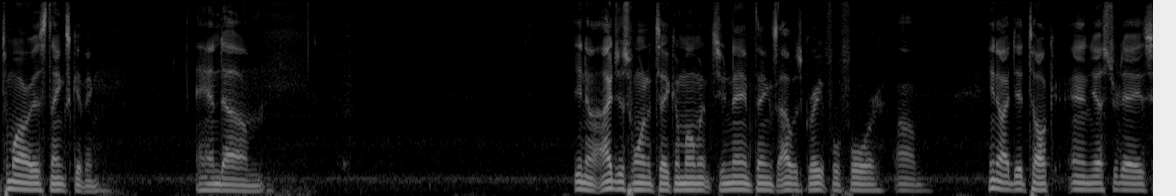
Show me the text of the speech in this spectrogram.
tomorrow is Thanksgiving. And um you know, I just want to take a moment to name things I was grateful for. Um, you know, I did talk in yesterday's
